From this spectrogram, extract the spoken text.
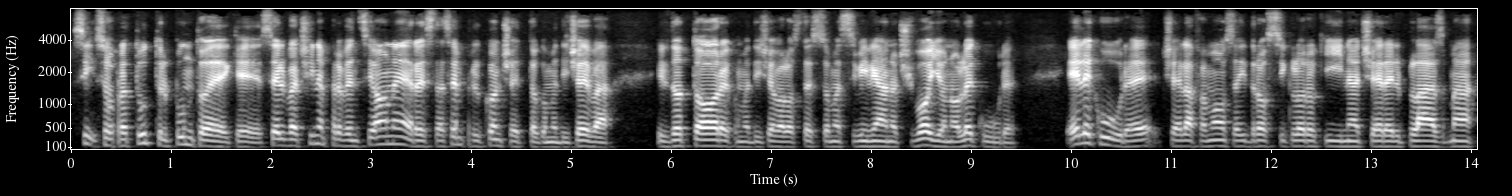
Sì, soprattutto il punto è che se il vaccino è prevenzione, resta sempre il concetto, come diceva il dottore, come diceva lo stesso Massimiliano, ci vogliono le cure. E le cure, c'è la famosa idrossiclorochina, c'era il plasma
